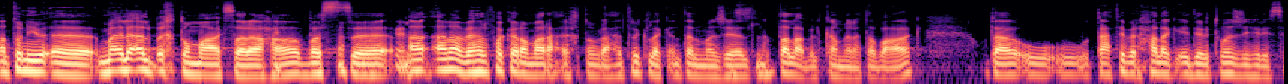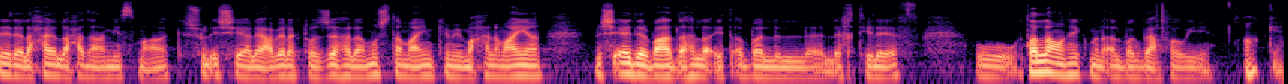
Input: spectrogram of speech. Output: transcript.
أنطوني آه، ما لي قلب أختم معك صراحة بس آه، أنا بهالفقرة ما راح أختم راح أترك لك أنت المجال تطلع بالكاميرا تبعك وتعتبر حالك قادر توجه رسالة لحي لحدا عم يسمعك. شو الاشياء اللي عبالك توجهها لمجتمع يمكن بمحل معين مش قادر بعد هلا يتقبل الاختلاف. وطلعهم هيك من قلبك بعفوية. Okay.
